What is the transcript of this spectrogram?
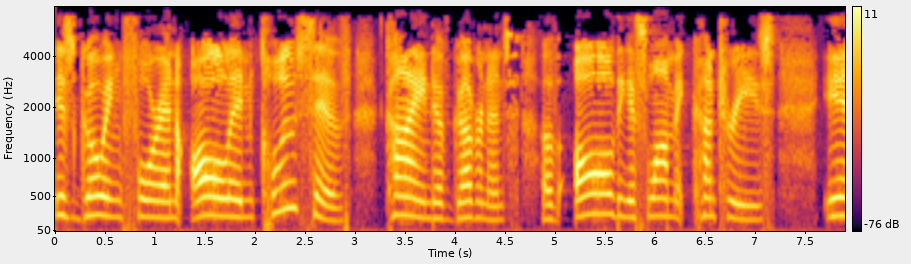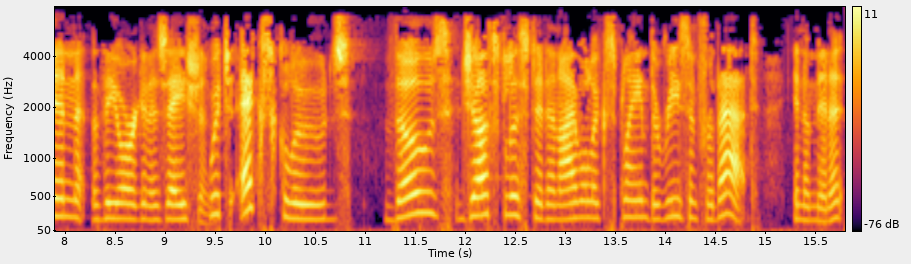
is going for an all-inclusive kind of governance of all the Islamic countries in the organization, which excludes those just listed, and I will explain the reason for that in a minute.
